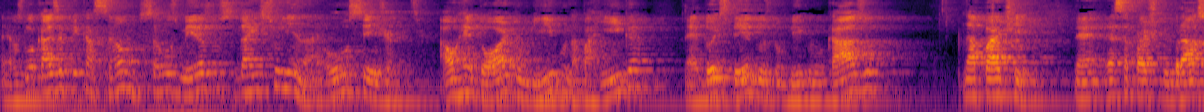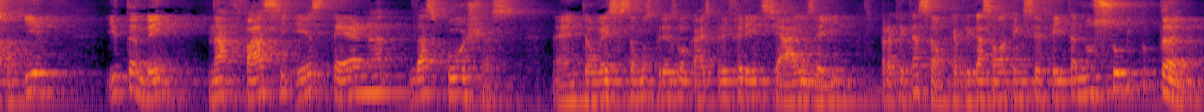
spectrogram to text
É, os locais de aplicação são os mesmos da insulina, ou seja, ao redor do umbigo, na barriga, né, dois dedos do umbigo no caso, na parte, né, essa parte do braço aqui e também na face externa das coxas, né? Então esses são os três locais preferenciais aí para aplicação, porque a aplicação ela tem que ser feita no subcutâneo.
